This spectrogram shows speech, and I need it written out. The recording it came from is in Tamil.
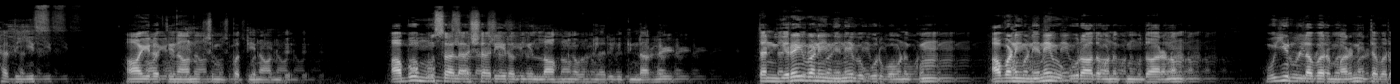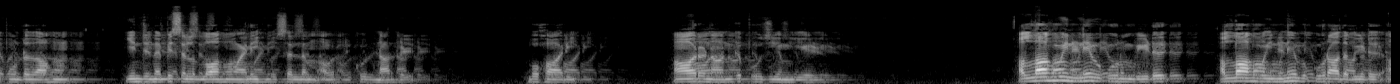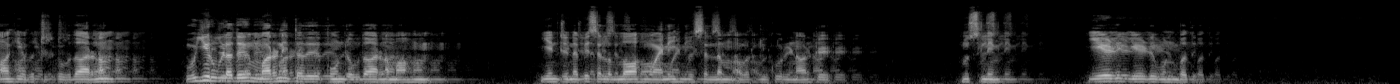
ஹதீஸ் ஆயிரத்தி நானூற்றி முப்பத்தி நான்கு. அபு முசால் அஷாரி ரதி அல்லாஹும் அவர்கள் அறிவிக்கின்றார்கள் தன் இறைவனை நினைவு கூறுபவனுக்கும் அவனை நினைவு கூறாதவனுக்கும் உதாரணம் உயிர் உள்ளவர் மரணித்தவர் போன்றதாகும் என்று நபி சொல்லாஹும் அலிஹி வசல்லம் அவர்கள் கூறினார்கள். புகாரி ஆறு நான்கு பூஜ்ஜியம் ஏழு. அல்லாஹுவை நினைவு கூறும் வீடு அல்லாஹுவை நினைவு கூறாத வீடு ஆகியவற்றிற்கு உதாரணம் உயிர் உள்ளது மரணித்தது போன்ற உதாரணமாகும் என்று நபி சொல்லாஹும் அலிஹி செல்லம் அவர்கள் கூறினார்கள். முஸ்லிம் ஏழு ஏழு ஒன்பது.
